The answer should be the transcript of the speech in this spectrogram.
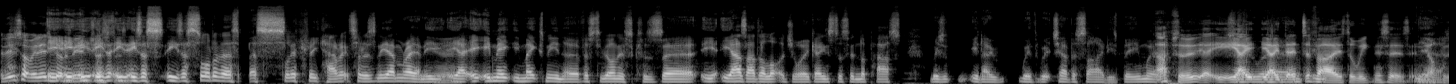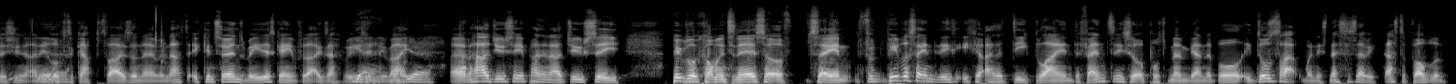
It is. I mean, it's he- going to be he- he's, a, he's a he's a sort of a, a slippery character, isn't he, Emery? And he Yeah. yeah, he, he, make, he makes me nervous to be honest because uh, he, he has had a lot of joy against us in the past, which you know with whichever side he's been with. Absolutely, he, So, he uh, identifies the weaknesses in the opposition and he yeah. looks to capitalise on them, and that it concerns me this game for that exact reason. yeah, You're right. Yeah, Um, how do you see it panning out? Do you see people are commenting here, sort of saying, for, people are saying that he, he has a deep lying defence and he sort of puts men behind the ball. He does that when it's necessary. That's the problem,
